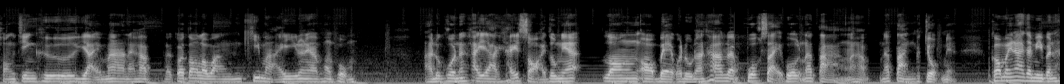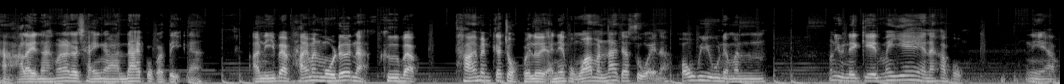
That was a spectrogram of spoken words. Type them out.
ของจริงคือใหญ่มากนะครับ แล้วก็ต้องระวังขี้หมาอีกด้วยนะครับของผมอะทุกคนถ้าใครอยากใช้สอยตรงเนี้ยลองออกแบบมาดูนะถ้าแบบพวกใส่พวกหน้าต่างนะครับ หน้าต่างกระจกเนี่ยก็ไม่น่าจะมีปัญหาอะไรนะก็น่าจะใช้งานได้ปกตินะ อันนี้แบบท้ายมันโมเดิร์นอะคือแบบท้ายมันกระจกไปเลย อันนี้ผมว่ามันน่าจะสวยนะ เพราะวิวเนี่ยมันมันอยู่ในเกณฑ์ไม่แย่นะครับผมนี่ครับ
